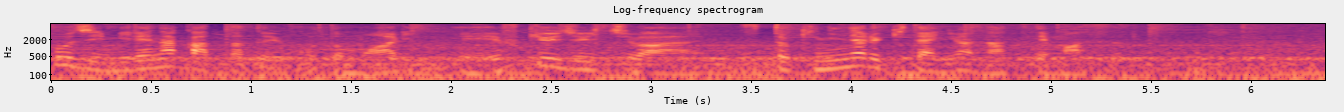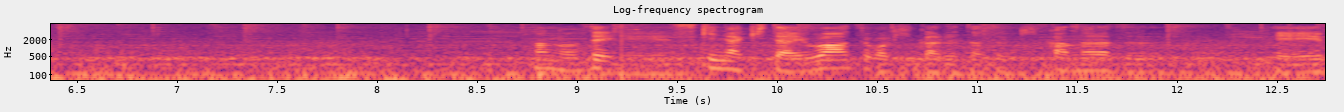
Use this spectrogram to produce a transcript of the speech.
当時見れなかったということもあり F91 はずっと気になる機体にはなってます。なので、好きな機体はとか聞かれた時必ず、え、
